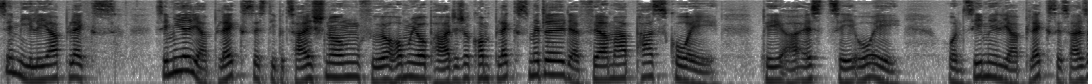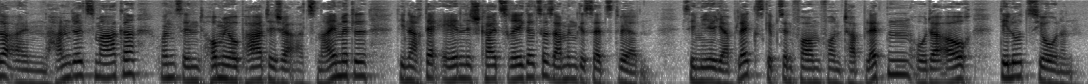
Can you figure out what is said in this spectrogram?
Similia Plex. Similia Plex ist die Bezeichnung für homöopathische Komplexmittel der Firma Pascoe. P-A-S-C-O-E. Und Similia Plex ist also ein Handelsmarker und sind homöopathische Arzneimittel, die nach der Ähnlichkeitsregel zusammengesetzt werden. Similia Plex gibt es in Form von Tabletten oder auch Dilutionen.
